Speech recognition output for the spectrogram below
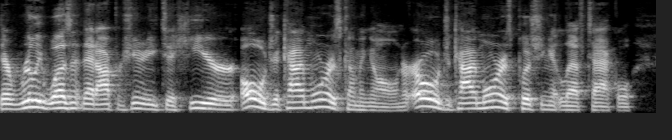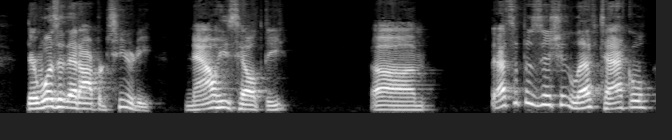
there really wasn't that opportunity to hear, oh, Ja'Kai Moore is coming on, or oh, Ja'Kai Moore is pushing at left tackle. There wasn't that opportunity. Now he's healthy. Um, that's a position left tackle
